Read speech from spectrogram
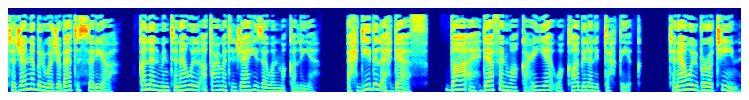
تجنب الوجبات السريعة. قلل من تناول الأطعمة الجاهزة والمقلية. تحديد الأهداف. ضع أهدافا واقعية وقابلة للتحقيق. تناول البروتين.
